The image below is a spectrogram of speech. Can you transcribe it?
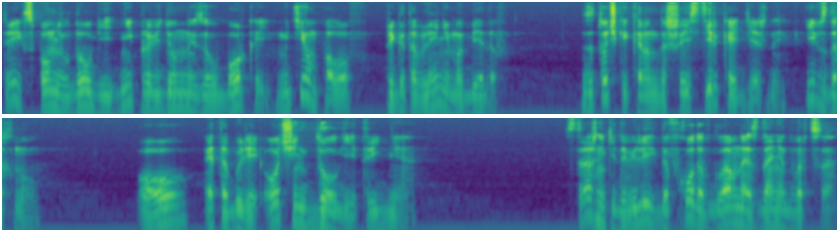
Трик вспомнил долгие дни, проведенные за уборкой, мытьем полов, приготовлением обедов, заточкой карандашей, стиркой одежды, и вздохнул. О, это были очень долгие три дня. Стражники довели их до входа в главное здание дворца,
